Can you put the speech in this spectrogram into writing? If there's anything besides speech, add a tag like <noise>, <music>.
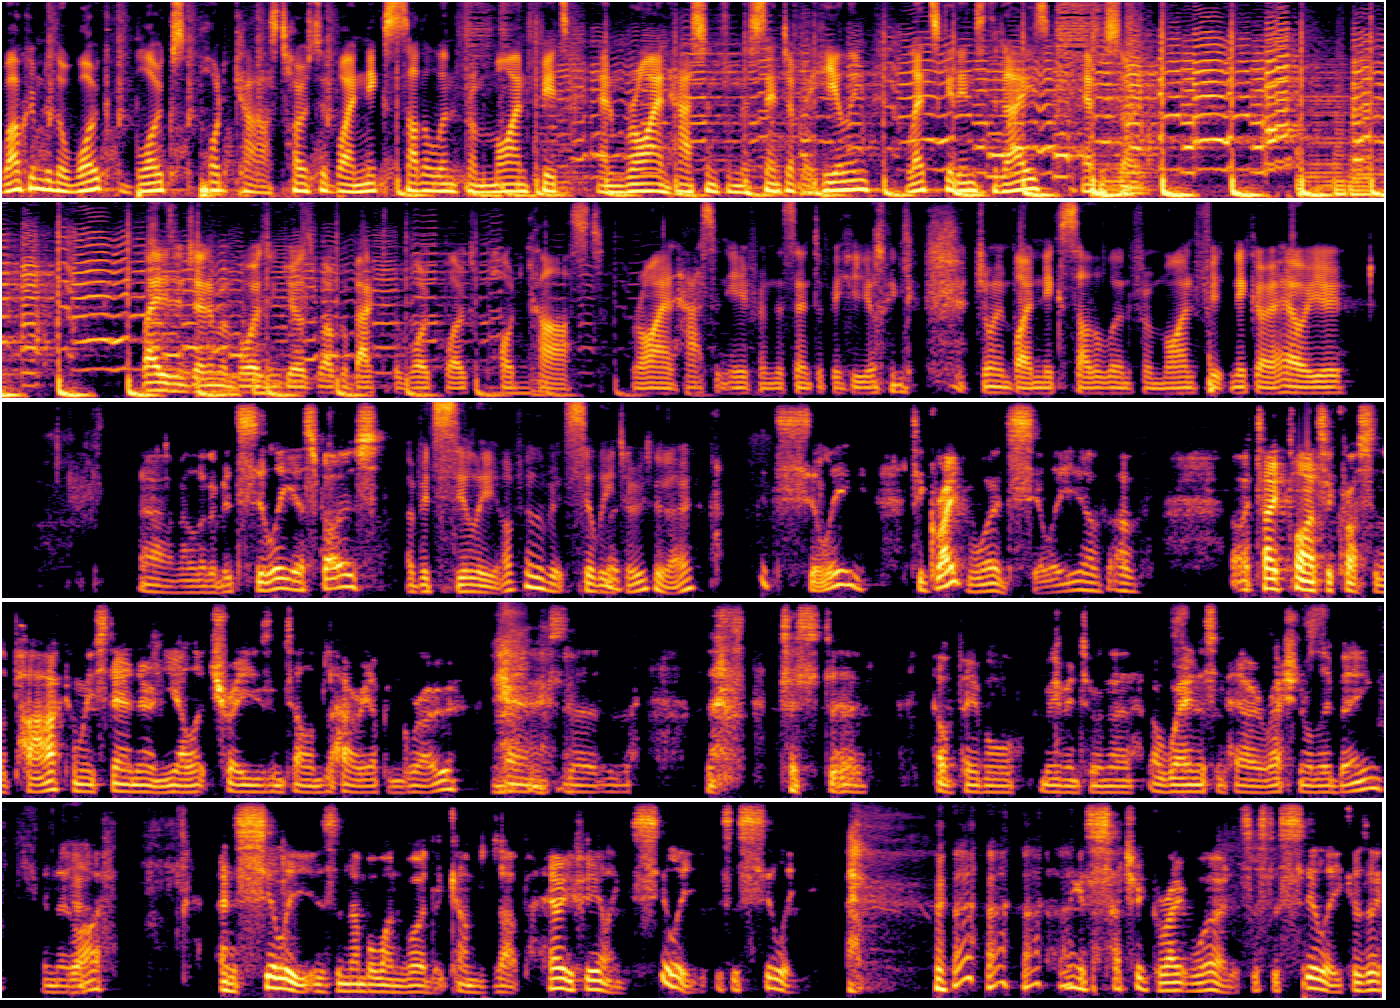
Welcome to the Woke Blokes podcast, hosted by Nick Sutherland from MindFit and Ryan Hassan from the Centre for Healing. Let's get into today's episode. Ladies and gentlemen, boys and girls, welcome back to the Woke Blokes podcast. Ryan Hassan here from the Centre for Healing, <laughs> joined by Nick Sutherland from MindFit. Nico, how are you? Um, a little bit silly, I suppose. A bit silly. I feel a bit silly too today. It's silly. It's a great word, silly. I've, I've I take clients across to the park and we stand there and yell at trees and tell them to hurry up and grow, and <laughs> uh, <laughs> just to help people move into an uh, awareness of how irrational they're being in their yeah. life. And silly is the number one word that comes up. How are you feeling? Silly. This is silly. <laughs> I think it's such a great word. It's just a silly because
